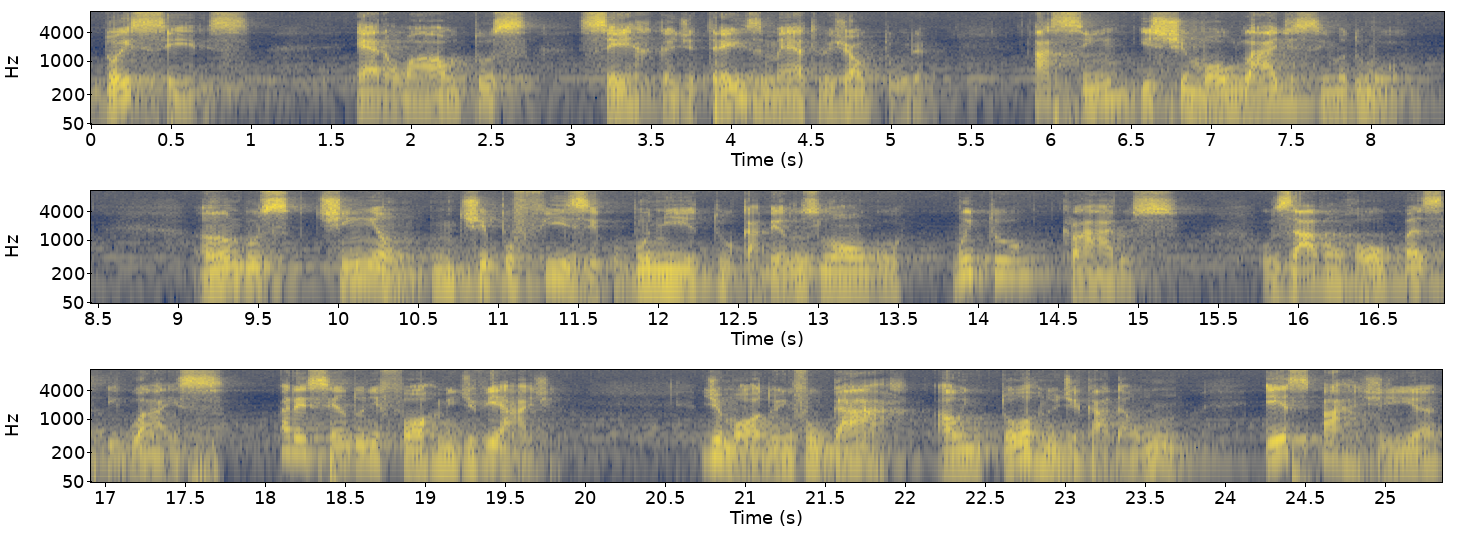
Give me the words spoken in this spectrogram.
dois seres. Eram altos, cerca de três metros de altura. Assim estimou lá de cima do morro. Ambos tinham um tipo físico bonito, cabelos longos, muito claros. Usavam roupas iguais, parecendo uniforme de viagem. De modo invulgar, ao entorno de cada um, espargia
